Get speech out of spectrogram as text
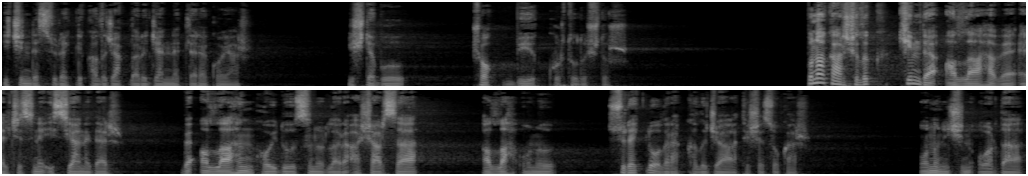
içinde sürekli kalacakları cennetlere koyar. İşte bu çok büyük kurtuluştur. Buna karşılık kim de Allah'a ve elçisine isyan eder ve Allah'ın koyduğu sınırları aşarsa, Allah onu sürekli olarak kalacağı ateşe sokar. Onun için orada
